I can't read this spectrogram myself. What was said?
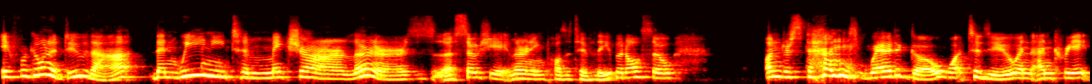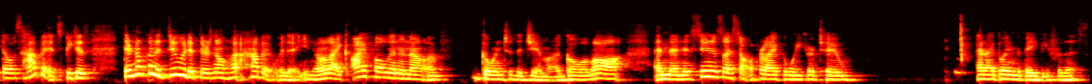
if we're going to do that, then we need to make sure our learners associate learning positively, but also understand where to go, what to do, and, and create those habits because they're not going to do it if there's no habit with it. You know, like I fall in and out of going to the gym. I go a lot. And then as soon as I stop for like a week or two, and I blame the baby for this.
